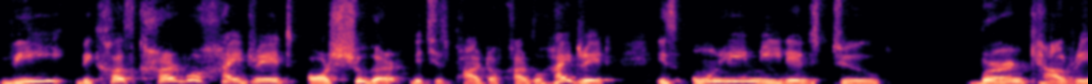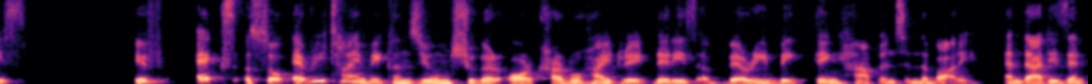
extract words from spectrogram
we because carbohydrate or sugar which is part of carbohydrate is only needed to burn calories if x so every time we consume sugar or carbohydrate there is a very big thing happens in the body and that is an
